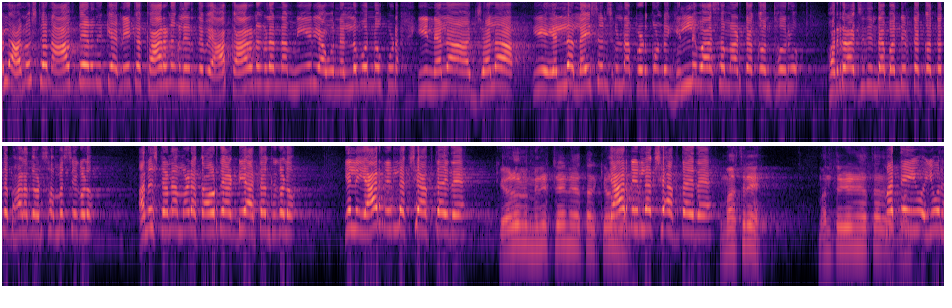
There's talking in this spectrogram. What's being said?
ಅಲ್ಲ ಅನುಷ್ಠಾನ ಆಗದೆ ಇರೋದಕ್ಕೆ ಅನೇಕ ಕಾರಣಗಳಿರ್ತವೆ. ಆ ಕಾರಣಗಳನ್ನು ಮೀರಿ ಅವನ್ನೆಲ್ಲವನ್ನೂ ಕೂಡ ಈ ನೆಲ ಜಲ ಈ ಎಲ್ಲ ಲೈಸೆನ್ಸ್ಗಳನ್ನ ಪಡ್ಕೊಂಡು ಇಲ್ಲಿ ವಾಸ ಮಾಡ್ತಕ್ಕಂಥವ್ರು ಹೊರ ರಾಜ್ಯದಿಂದ ಬಂದಿರತಕ್ಕಂಥದ್ದು ಬಹಳ ದೊಡ್ಡ ಸಮಸ್ಯೆಗಳು. ಅನುಷ್ಠಾನ ಮಾಡೋಕೆ ಅವ್ರದ್ದೇ ಅಡ್ಡಿ ಆತಂಕಗಳು. ಎಲ್ಲಿ ಯಾರು ನಿರ್ಲಕ್ಷ್ಯ ಆಗ್ತಾ ಇದೆ? ಕೇಳೋಣ ಮಿನಿಸ್ಟರ್ ಏನು ಹೇಳ್ತಾರೆ ಕೇಳೋಣ ಯಾರು ನಿರ್ಲಕ್ಷ್ಯ ಆಗ್ತಾ ಇದೆ? ಉಮಾಶ್ರೀ ಮಂತ್ರಿಗಳು ಏನು ಹೇಳ್ತಾರೆ? ಮತ್ತೆ ಇವ ಇವರು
